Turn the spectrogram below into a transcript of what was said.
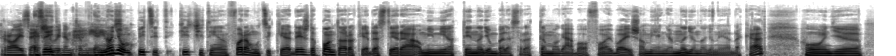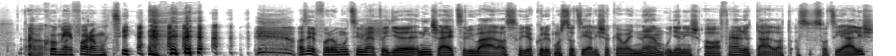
rajzása, ez egy, vagy nem tudom milyen egy nagyon szó. picit, kicsit ilyen faramúci kérdés, de pont arra kérdeztél rá, ami miatt én nagyon beleszerettem magába a fajba, és ami engem nagyon-nagyon érdekelt, hogy... Akkor uh, miért faramúci? Azért faramúci, mert hogy nincs rá egyszerű válasz, hogy akkor ők most szociálisak-e vagy nem, ugyanis a felnőtt állat az szociális,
